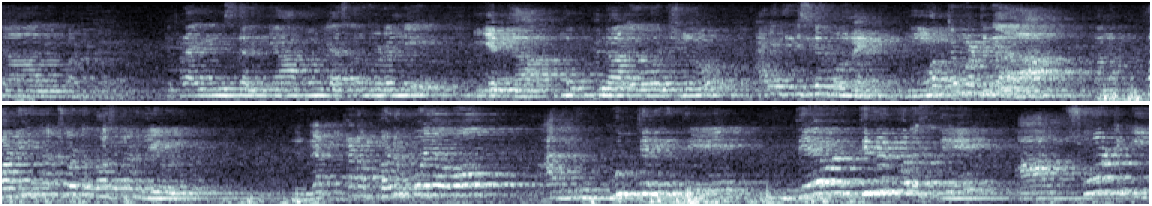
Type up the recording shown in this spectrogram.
చాలి పడ్డాడు. ఇప్పుడు జ్ఞాపకం చేస్తాను చూడండి. ఈ యొక్క ముప్పై నాలుగు వచ్చిన ఐదు విషయాలు ఉన్నాయి. మొట్టమొదటిగా మనం పడిన చోటుకు వస్తాడు దేవుడు. ఎక్కడ పడిపోయావో అది నువ్వు తిరిగితే దేవుడు తెలియపరిస్తే ఆ చోటికి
